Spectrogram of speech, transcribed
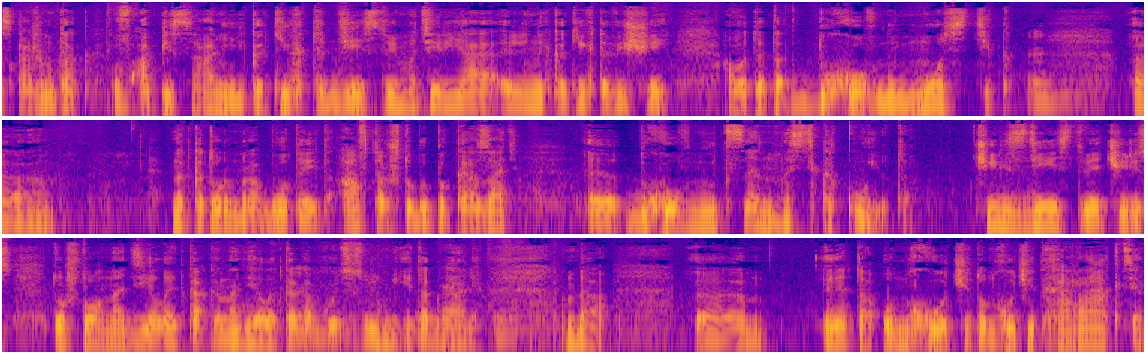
скажем так, в описании каких-то действий, материальных каких-то вещей. А вот этот духовный мостик, э, над которым работает автор, чтобы показать э, духовную ценность какую-то через действие, через то, что она делает, как она делает, как обходится с людьми и так далее. Да. Э, это он хочет. Он хочет характер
